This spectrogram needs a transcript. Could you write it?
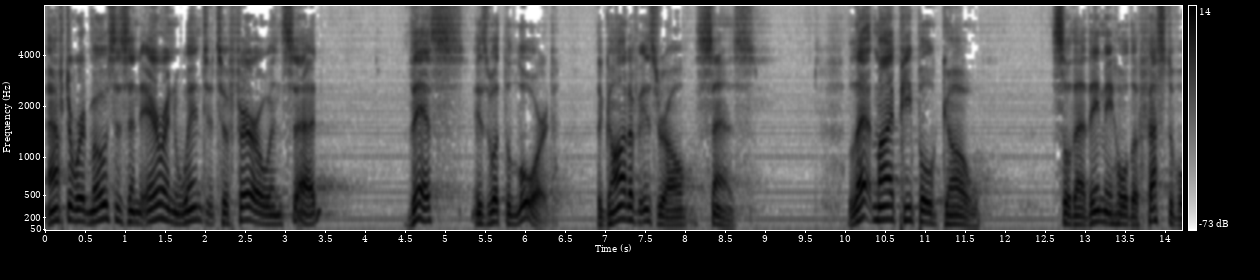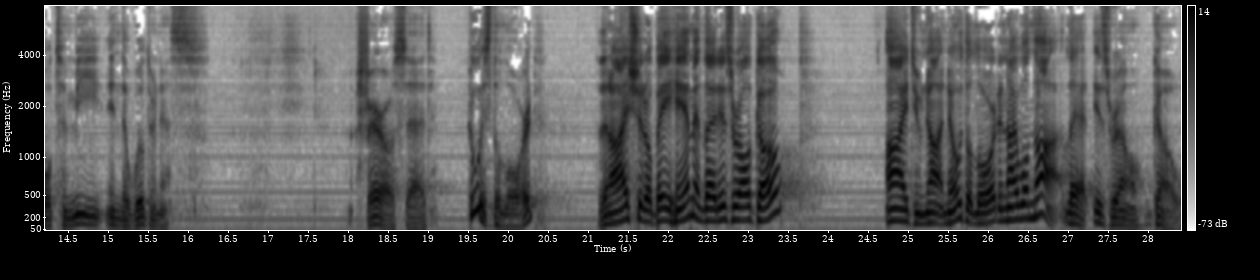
Afterward, Moses and Aaron went to Pharaoh and said, This is what the Lord, the God of Israel, says Let my people go so that they may hold a festival to me in the wilderness. Pharaoh said, Who is the Lord? Then I should obey him and let Israel go? I do not know the Lord, and I will not let Israel go.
